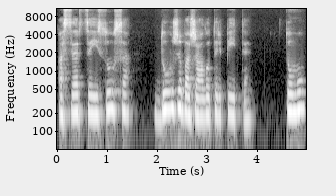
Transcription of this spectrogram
а серце Ісуса дуже бажало терпіти, тому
